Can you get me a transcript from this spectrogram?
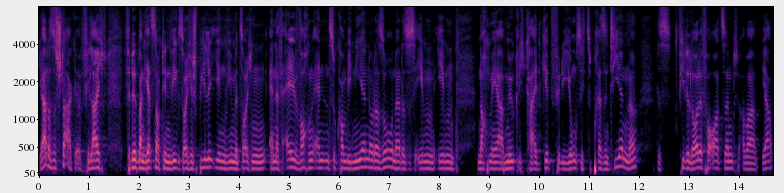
Ja, das ist stark. Vielleicht findet man jetzt noch den Weg, solche Spiele irgendwie mit solchen NFL-Wochenenden zu kombinieren oder so. Ne? Das ist eben eben noch mehr Möglichkeit gibt für die Jungs, sich zu präsentieren, ne? dass viele Leute vor Ort sind. Aber ja,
